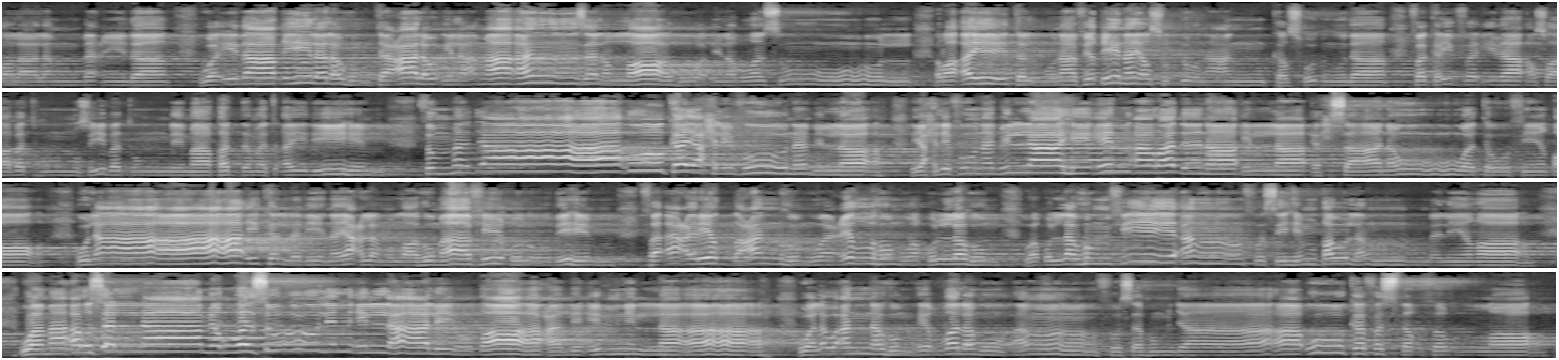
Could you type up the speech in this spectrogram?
ضلالا بعيدا. وإذا قيل لهم تعالوا إلى ما أنزل الله وإلى الرسول رأيت المنافقين يصدون عنك صدودا فكيف إذا أصابتهم مصيبة بما قدمت أيديهم؟ ثم جاءوك يحلفون بالله يحلفون بالله إن أردنا إلا إحسانا وتوفيقا. أولئك الذين يعلم الله ما في قلوبهم فأعرض عنهم وعظهم وقل لهم وقل لهم في أنفسهم قولا بليغا. وما أرسلنا من رسول إلا ليطاع بإذن الله. ولو أنهم إذ ظلموا أنفسهم جاءوك فاستغفروا الله.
